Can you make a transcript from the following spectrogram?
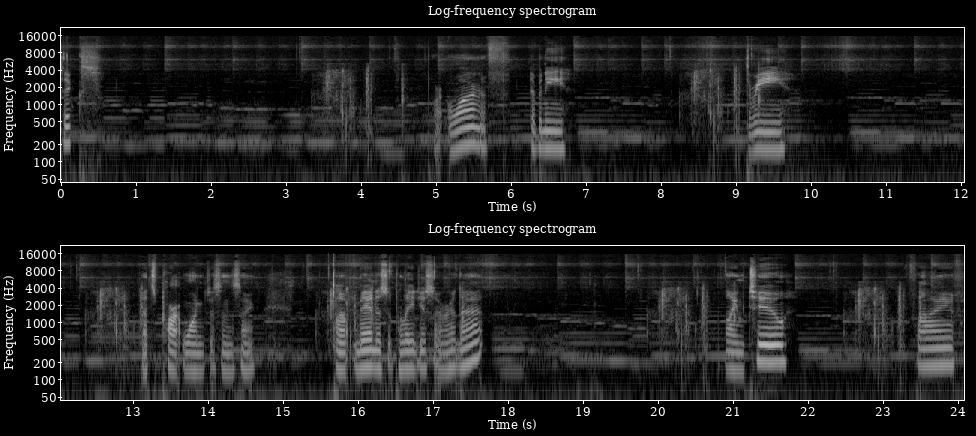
6. Part 1, of Ebony. Three. That's part one, just in the saying. Oh, Madness of Pelagius, I read that. Volume 2. 5.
